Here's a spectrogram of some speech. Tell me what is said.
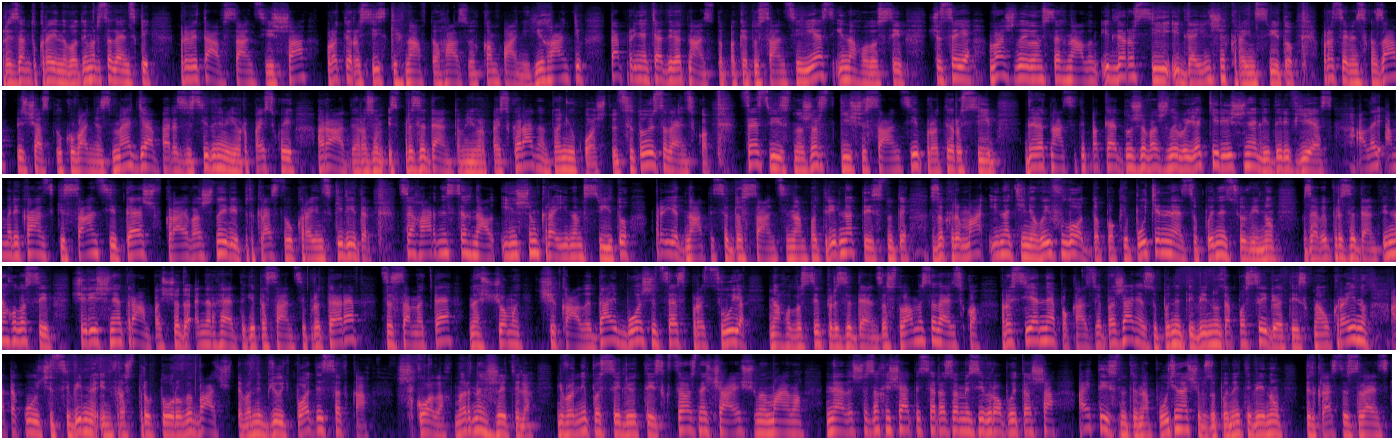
Президент України Володимир Зеленський привітав санкції США проти російських нафтогазових компаній гігантів та прийняття 19-го пакету санкцій ЄС і наголосив, що це є важливим сигналом і для Росії, і для інших країн світу. Про це він сказав під час спілкування з медіа перед засіданням Європейської ради разом із президентом Європейської ради Антоніо Коштою. Цитую Зеленського. Це звісно жорсткіші санкції проти Росії. 19-й пакет дуже важливий, як і рішення лідерів ЄС, але й американські санкції теж вкрай важливі. Підкреслив український лідер. Це гарний сигнал іншим країнам світу приєднатися до санкцій. Нам потрібно тиснути, зокрема і на тіньовий флот, допоки Путін не зупинить цю війну. Заявив президент. Він наголосив, що рішення Трампа щодо енергетики та санкцій проти РФ це саме те, на що ми чекали. Дай Боже, це спрацює. Наголосив президент. За словами Зеленського, Росія не показує бажання зупинити війну та посилює тиск на Україну, атакуючи цивільну інфраструктуру. Ви бачите, вони б'ють по дитсадках. Школах, мирних жителях, і вони посилюють тиск. Це означає, що ми маємо не лише захищатися разом із Європою та США, а й тиснути на Путіна, щоб зупинити війну. Підкреслив Зеленський.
